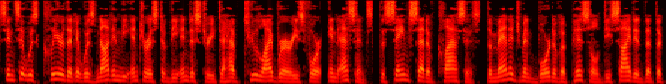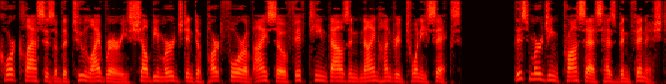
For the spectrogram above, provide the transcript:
Since it was clear that it was not in the interest of the industry to have two libraries for, in essence, the same set of classes, the management board of EPISTLE decided that the core classes of the two libraries shall be merged into Part 4 of ISO 15926. This merging process has been finished.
